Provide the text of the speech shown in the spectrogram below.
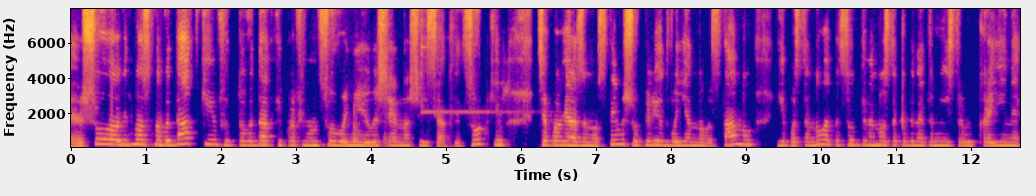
Е, Що відносно видатків, то видатки профінансовані лише на 60%. Це пов'язано з тим, що в період воєнного стану є постанова 590 Кабінету міністрів України.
